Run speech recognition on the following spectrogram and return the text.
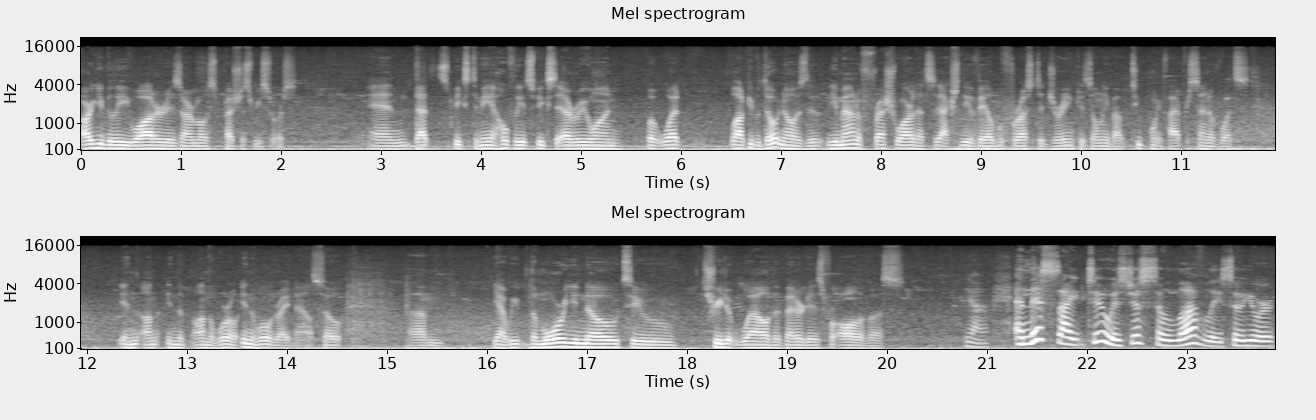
arguably water is our most precious resource. And that speaks to me, hopefully it speaks to everyone. But what a lot of people don't know is that the amount of fresh water that's actually available for us to drink is only about 2.5% of what's in, on, in the, on the world, in the world right now. So um, yeah, we, the more you know to treat it well, the better it is for all of us. Yeah, and this site too is just so lovely. So you're,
